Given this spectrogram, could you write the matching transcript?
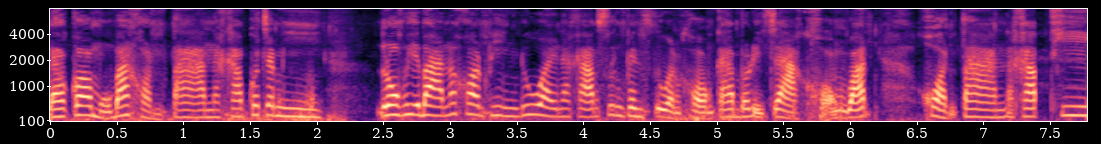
แล้วก็หมู่บ้านขอนตาลนะครับ ก็จะมีโรงพยาบาลนครพิงค์ด้วยนะครับ ซึ่งเป็นส่วนของการบริจาคของวัดขอนตาลนะครับ ที่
